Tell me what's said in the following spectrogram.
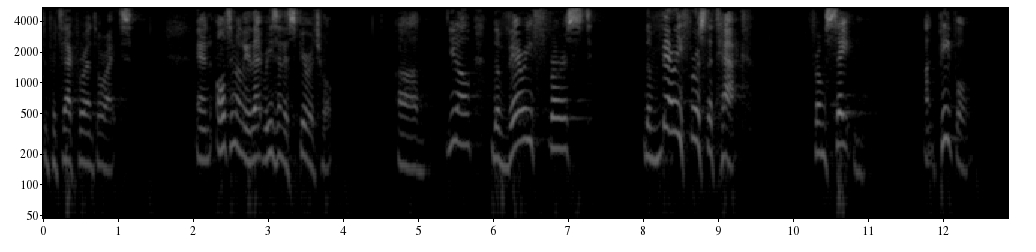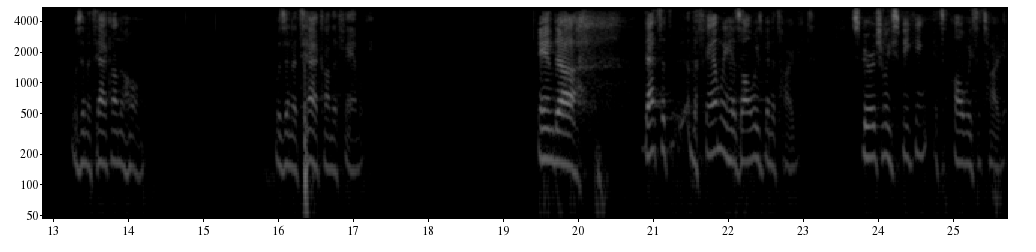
to protect parental rights. And ultimately, that reason is spiritual. Um, you know, the very first, the very first attack from Satan on people was an attack on the home, was an attack on the family. And uh, that's a, the family has always been a target. Spiritually speaking, it's always a target.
